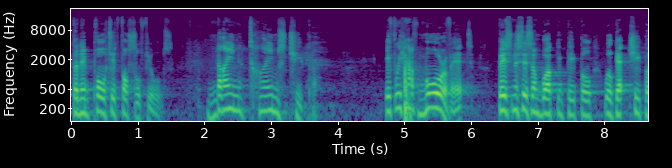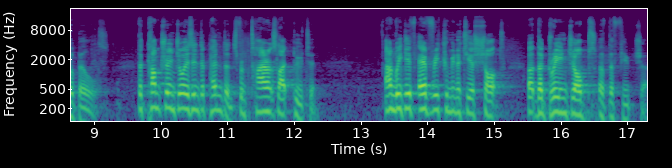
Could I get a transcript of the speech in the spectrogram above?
than imported fossil fuels, nine times cheaper. If we have more of it, businesses and working people will get cheaper bills. The country enjoys independence from tyrants like Putin. And we give every community a shot at the green jobs of the future.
